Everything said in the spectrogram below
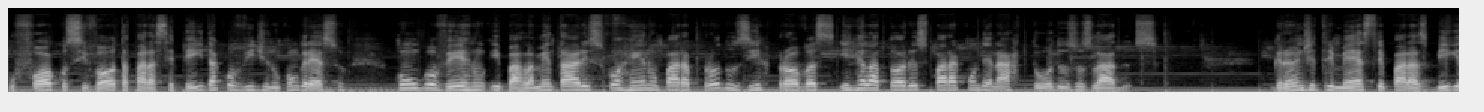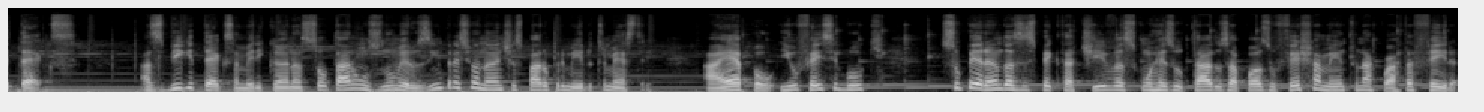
O foco se volta para a CPI da Covid no Congresso, com o governo e parlamentares correndo para produzir provas e relatórios para condenar todos os lados. Grande trimestre para as Big Techs. As Big Techs americanas soltaram os números impressionantes para o primeiro trimestre. A Apple e o Facebook superando as expectativas com resultados após o fechamento na quarta-feira.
